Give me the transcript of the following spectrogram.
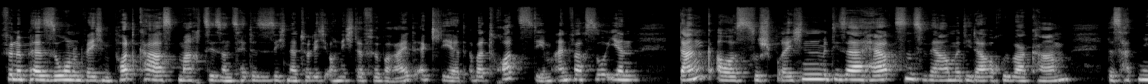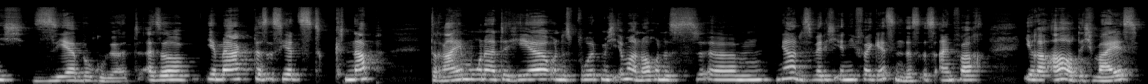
für eine Person und welchen Podcast macht sie, sonst hätte sie sich natürlich auch nicht dafür bereit erklärt. Aber trotzdem einfach so ihren Dank auszusprechen mit dieser Herzenswärme, die da auch rüberkam, das hat mich sehr berührt. Also ihr merkt, das ist jetzt knapp drei Monate her und es berührt mich immer noch und das, ähm, ja, das werde ich ihr nie vergessen. Das ist einfach ihre Art. Ich weiß,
